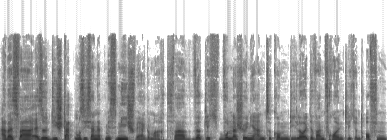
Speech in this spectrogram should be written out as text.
Aber es war, also die Stadt, muss ich sagen, hat mir es nie schwer gemacht. Es war wirklich wunderschön hier anzukommen. Die Leute waren freundlich und offen.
